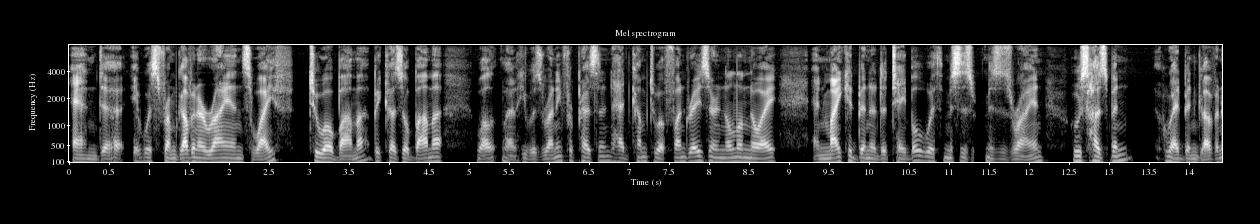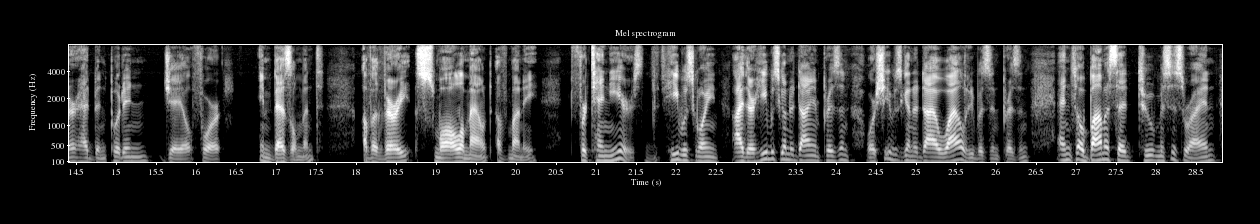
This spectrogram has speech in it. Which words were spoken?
and uh, it was from Governor Ryan's wife to Obama because Obama, well, well, he was running for president, had come to a fundraiser in Illinois, and Mike had been at a table with Mrs. Mrs. Ryan, whose husband, who had been governor, had been put in jail for embezzlement of a very small amount of money for 10 years. He was going, either he was going to die in prison or she was going to die while he was in prison. And so Obama said to Mrs. Ryan,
